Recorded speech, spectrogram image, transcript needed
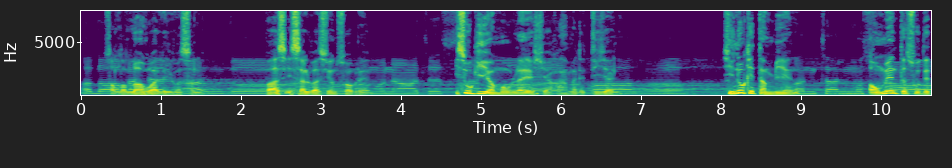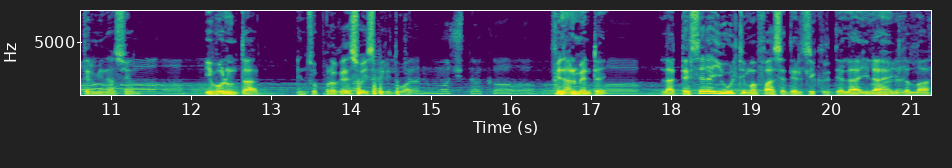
sallallahu alaihi wasallam, paz y salvación sobre él, y su guía Maulaya Sheikh Ahmed Tijani, sino que también aumenta su determinación y voluntad en su progreso espiritual. Finalmente, la tercera y última fase del zikr de la ilaha illallah,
